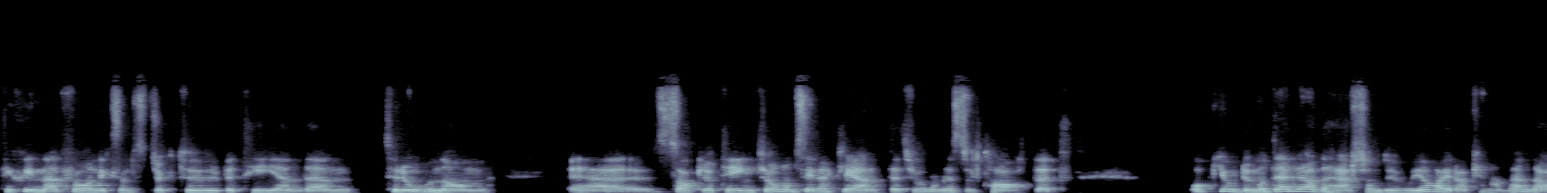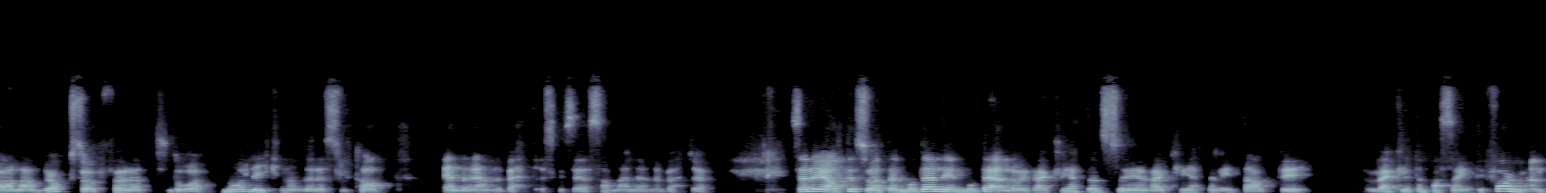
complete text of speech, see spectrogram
till skillnad från liksom struktur, beteenden, tron om eh, saker och ting, tron om sina klienter, tron om resultatet och gjorde modeller av det här som du och jag idag kan använda och alla andra också för att då nå liknande resultat eller ännu bättre, ska säga, samma eller ännu bättre. Sen är det alltid så att en modell är en modell och i verkligheten så är verkligheten inte alltid, verkligheten passar inte i formen.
